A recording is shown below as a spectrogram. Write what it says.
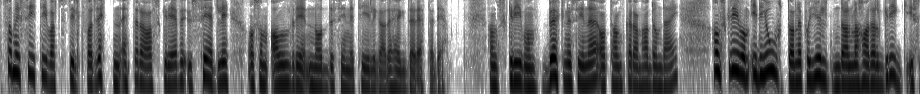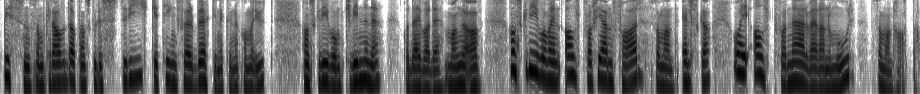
som i si tid ble stilt for retten etter å ha skrevet usedelig, og som aldri nådde sine tidligere høgder etter det. Han skriver om bøkene sine og tanker han hadde om dem. Han skriver om idiotene på Gyldendal med Harald Grieg i spissen som kravde at han skulle stryke ting før bøkene kunne komme ut. Han skriver om kvinnene, og de var det mange av. Han skriver om en altfor fjern far som han elska, og ei altfor nærværende mor som han hata.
